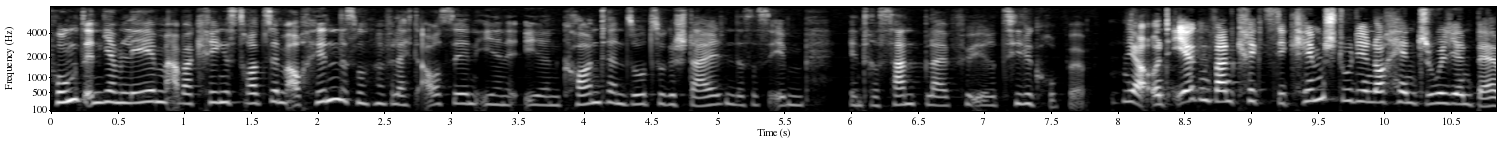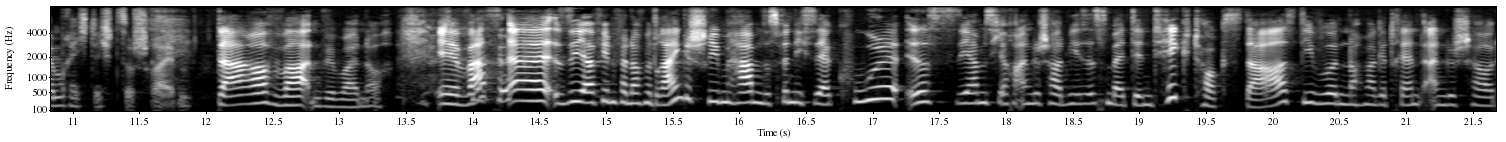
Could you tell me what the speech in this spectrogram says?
Punkt in ihrem Leben, aber kriegen es trotzdem auch hin, das muss man vielleicht aussehen, ihren, ihren Content so zu gestalten, dass es eben interessant bleibt für ihre Zielgruppe. Ja, und irgendwann kriegt es die Kim-Studie noch hin, Julian Bam richtig zu schreiben. Darauf warten wir mal noch. Äh, was äh, Sie auf jeden Fall noch mit reingeschrieben haben, das finde ich sehr cool, ist, Sie haben sich auch angeschaut, wie es ist mit den TikTok-Stars. Die wurden nochmal getrennt angeschaut.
